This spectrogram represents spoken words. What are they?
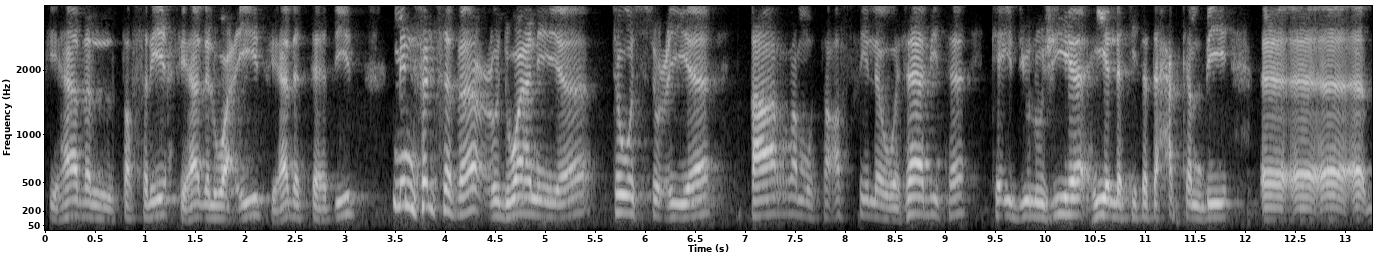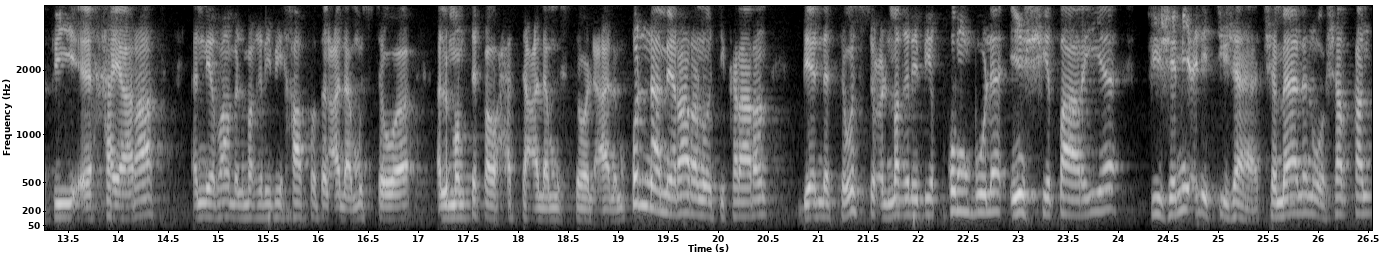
في هذا التصريح في هذا الوعيد في هذا التهديد من فلسفة عدوانية توسعية قارة متأصلة وثابتة كإيديولوجية هي التي تتحكم آه، آه، آه، بخيارات النظام المغربي خاصة على مستوى المنطقة وحتى على مستوى العالم. قلنا مرارا وتكرارا بأن التوسع المغربي قنبلة انشطارية في جميع الاتجاهات شمالا وشرقا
